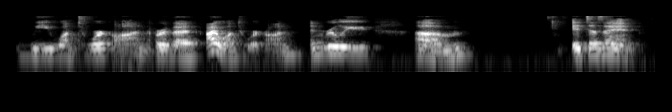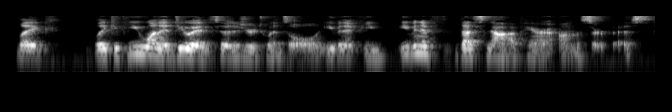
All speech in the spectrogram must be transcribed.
we want to work on or that I want to work on. And really um it doesn't like like if you want to do it so does your twin soul even if you even if that's not apparent on the surface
